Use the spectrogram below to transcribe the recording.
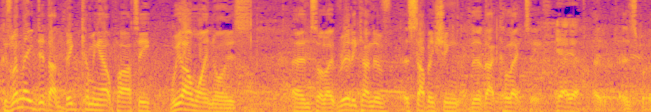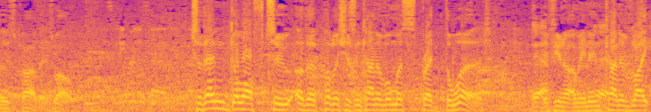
because when they did that big coming out party, we are White Noise, and so like really kind of establishing the, that collective yeah, yeah. uh, as, as part of it as well. To then go off to other publishers and kind of almost spread the word, Yeah. if you know what I mean, and Yeah. kind of like,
